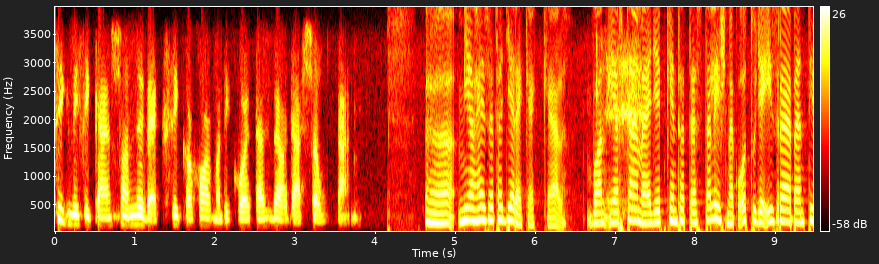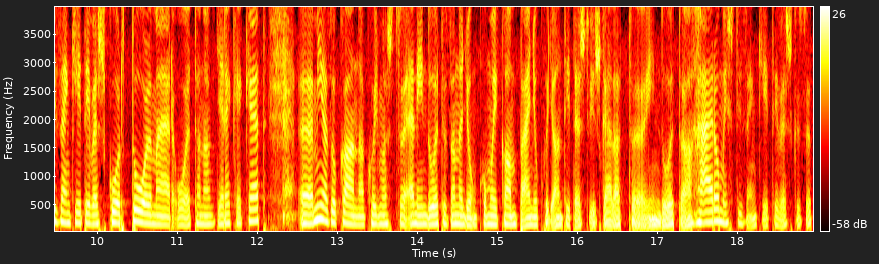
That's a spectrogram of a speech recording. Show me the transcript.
szignifikánsan növekszik a harmadik oltás beadása után. Mi a helyzet a gyerekekkel? Van értelme egyébként a tesztelésnek? Ott ugye Izraelben 12 éves kortól már oltanak gyerekeket. Mi az oka annak, hogy most elindult ez a nagyon komoly kampányuk, hogy antitestvizsgálat indult a 3 és 12 éves között,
